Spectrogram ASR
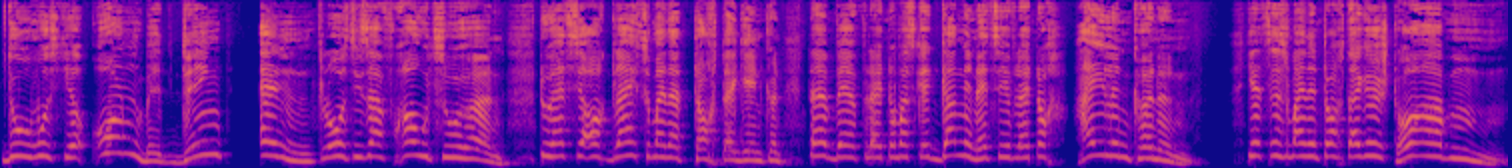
du musst dir unbedingt endlos dieser Frau zuhören. Du hättest ja auch gleich zu meiner Tochter gehen können. Da wäre vielleicht noch was gegangen, hätte sie vielleicht noch heilen können. Jetzt ist meine Tochter gestorben.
